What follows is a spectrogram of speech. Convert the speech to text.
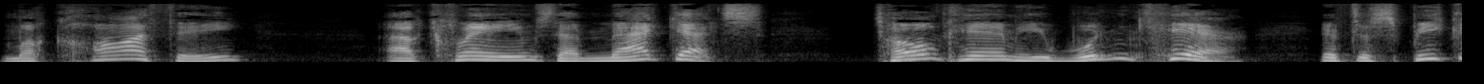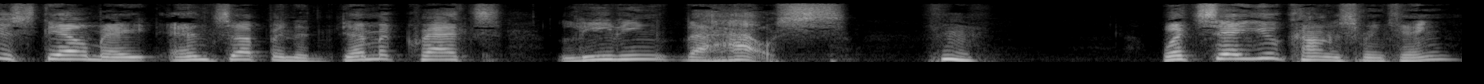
McCarthy uh, claims that Matt Gaetz told him he wouldn't care if the Speaker stalemate ends up in the Democrats leading the House. Hmm. What say you, Congressman King?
